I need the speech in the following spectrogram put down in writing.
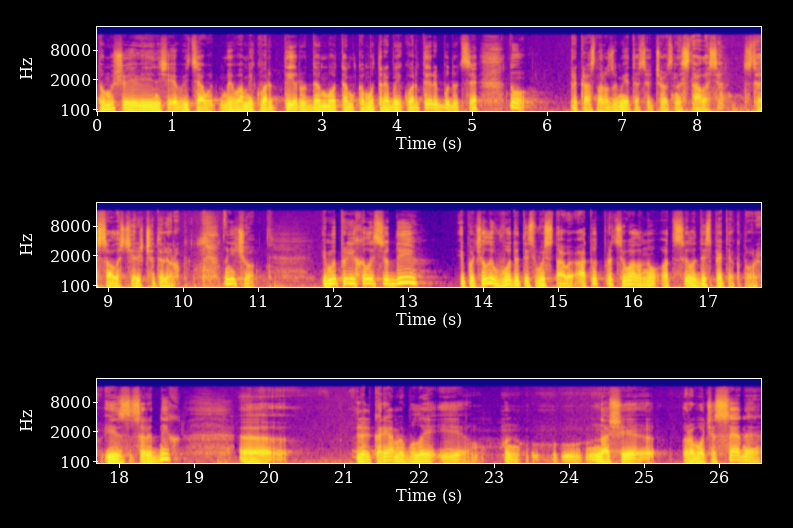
Тому що він ще обіцяв, ми вам і квартиру дамо, там кому треба, і квартири будуть. Це, ну, прекрасно розумієте, це чогось не сталося. Це сталося через 4 роки. Ну нічого. І ми приїхали сюди і почали вводитись вистави. А тут працювало ну, від сили десь 5 акторів. І серед них лялькарями були і наші робочі сцени,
